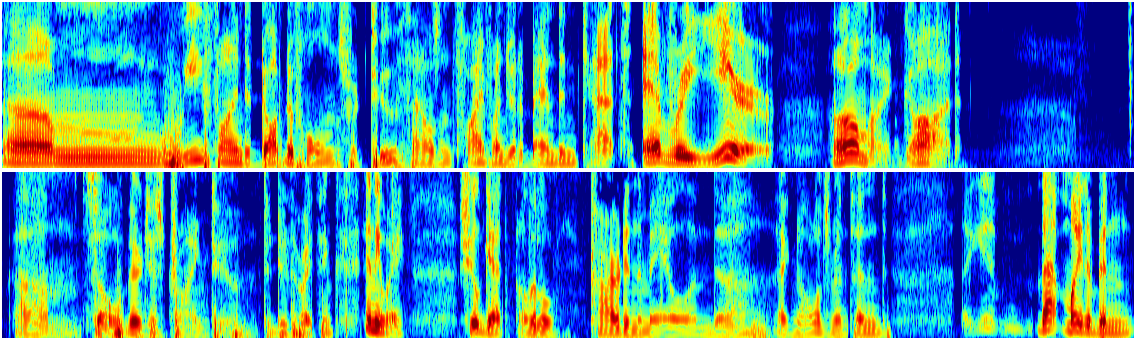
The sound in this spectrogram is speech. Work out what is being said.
Um, we find adoptive homes for 2,500 abandoned cats every year. Oh my God. Um, so they're just trying to, to do the right thing. Anyway, she'll get a little card in the mail and uh, acknowledgement, and uh, that might have been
